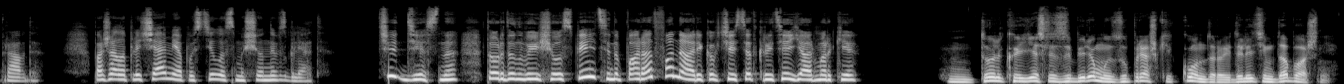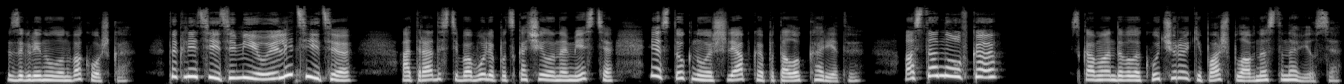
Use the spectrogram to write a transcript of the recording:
Правда. Пожала плечами и опустила смущенный взгляд. «Чудесно! Торден, вы еще успеете на парад фонариков в честь открытия ярмарки?» «Только если заберем из упряжки кондора и долетим до башни». Заглянул он в окошко. «Так летите, милые, летите!» От радости бабуля подскочила на месте и стукнула шляпкой потолок кареты. «Остановка!» Скомандовала кучеру, экипаж плавно остановился.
